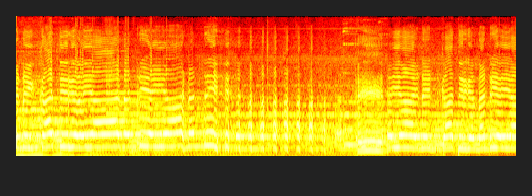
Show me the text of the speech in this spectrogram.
என்னை காத்தீர்கள் ஐயா. நன்றி ஐயா. நன்றி. ஐயா என்னை காத்தீர்கள். நன்றி ஐயா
